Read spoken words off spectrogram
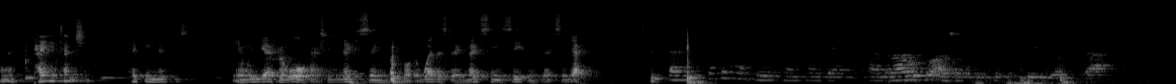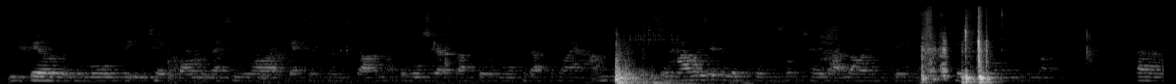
know, paying attention, taking notice. You know, when you go for a walk, actually noticing what the weather's doing, noticing the seasons, noticing, yeah, Um, something I hear time and time again, um, and I always thought I was one of these people too, was that you feel that the more that you take on, the better you are at getting things done. Like the more stressed I feel, the more productive I am. So how is it that we're supposed to sort of toe that line between taking on too much um,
